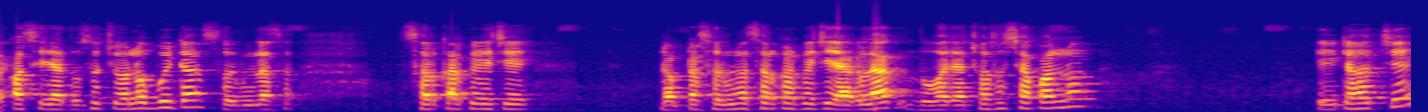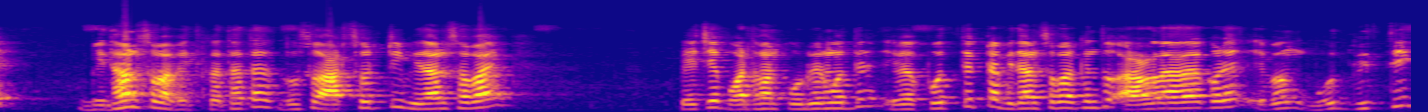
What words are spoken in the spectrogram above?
একাশি হাজার দুশো চুরানব্বইটা শর্মিলা সরকার পেয়েছে ডক্টর শর্মিলা সরকার পেয়েছে এক লাখ দু হাজার ছশো ছাপান্ন। এইটা হচ্ছে বিধানসভা ভিত্তিক, অর্থাৎ দুশো আটষট্টি বিধানসভায় পেয়েছে বর্ধমান পূর্বের মধ্যে। এবার প্রত্যেকটা বিধানসভার কিন্তু আলাদা আলাদা করে এবং বুথ ভিত্তিক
